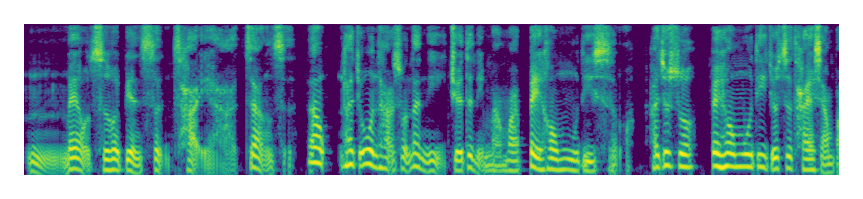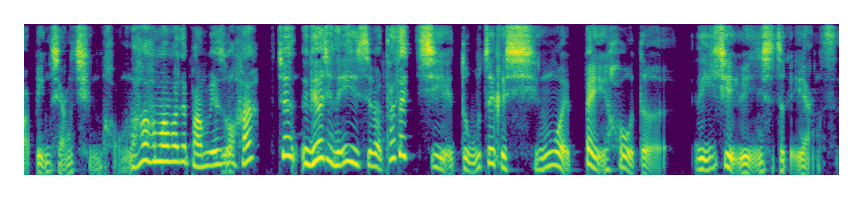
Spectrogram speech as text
嗯，没有吃会变剩菜呀，这样子。那他就问他说：“那你觉得你妈妈背后目的是什么？”他就说：“背后目的就是他要想把冰箱清空。”然后他妈妈在旁边说：“哈，就你了解的意思吗？”他在解读这个行为背后的理解原因是这个样子。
